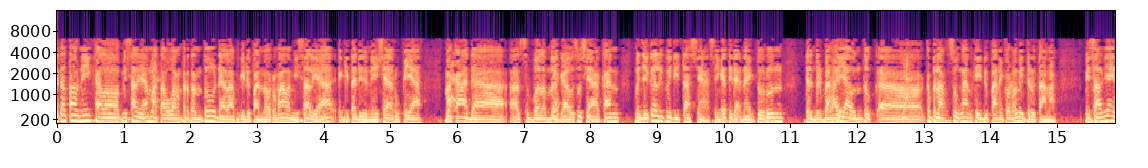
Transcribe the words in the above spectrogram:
Kita tahu nih kalau misal ya mata uang tertentu dalam kehidupan normal misal ya kita di Indonesia rupiah maka ada uh, sebuah lembaga khusus yang akan menjaga likuiditasnya sehingga tidak naik turun dan berbahaya untuk uh, keberlangsungan kehidupan ekonomi terutama. Misalnya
